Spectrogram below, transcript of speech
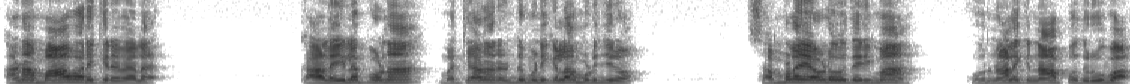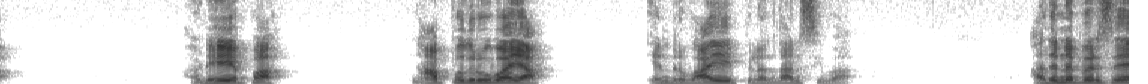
ஆனால் மாவு அரைக்கிற வேலை. காலையில் போனால் மத்தியானம் ரெண்டு மணிக்கெல்லாம் முடிஞ்சிடும் சம்பளம் எவ்வளவு தெரியுமா? ஒரு நாளைக்கு நாற்பது ரூபா. அடேயப்பா நாற்பது ரூபாயா? என்று வாயை பிளந்தான் சிவா. அது என்ன பெருசு?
